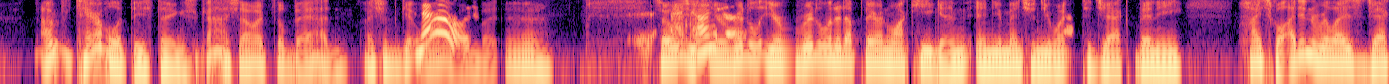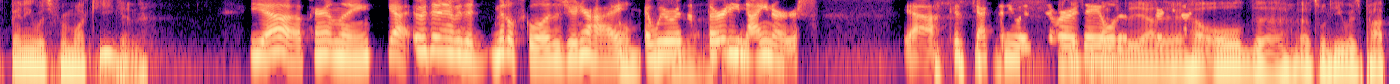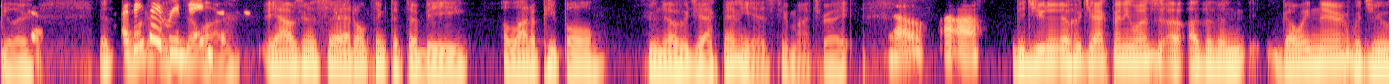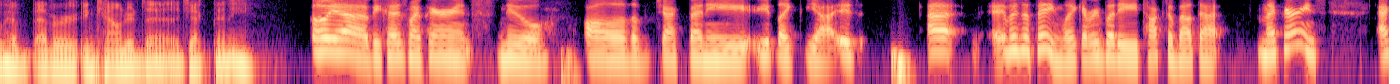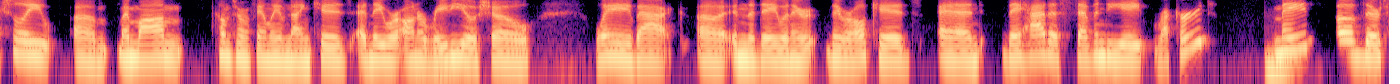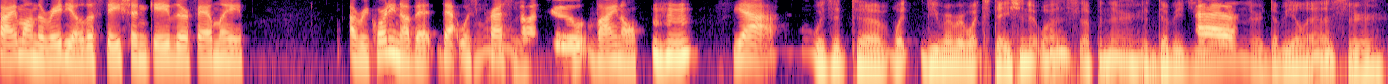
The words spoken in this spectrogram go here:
I'm terrible at these things. Gosh, now I feel bad. I should get no. one, but uh. so you, are riddle, you're riddling it up there in Waukegan, and you mentioned you went to Jack Benny High School. I didn't realize Jack Benny was from Waukegan. Yeah, apparently. Yeah, it was in, it was a middle school. It was a junior high, oh, and we were the 39ers. Yeah, because Jack Benny was never a day older. The, yeah, how old? Uh, that's when he was popular. Yeah. It, I, I think they renamed. Yeah, I was going to say I don't think that there'd be a lot of people who know who Jack Benny is too much, right? No. Uh. Uh-uh. Did you know who Jack Benny was? Uh, other than going there, would you have ever encountered the Jack Benny? Oh yeah, because my parents knew all of the Jack Benny. Like, yeah, it's uh, it was a thing. Like everybody talked about that. My parents actually, um, my mom comes from a family of nine kids, and they were on a radio show way back uh, in the day when they were they were all kids, and they had a '78 record mm-hmm. made of their time on the radio. The station gave their family a recording of it that was oh, pressed really? onto vinyl. Mm-hmm. Yeah. Was it uh, what? Do you remember what station it was up in there? Is WGN uh, or WLS or?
